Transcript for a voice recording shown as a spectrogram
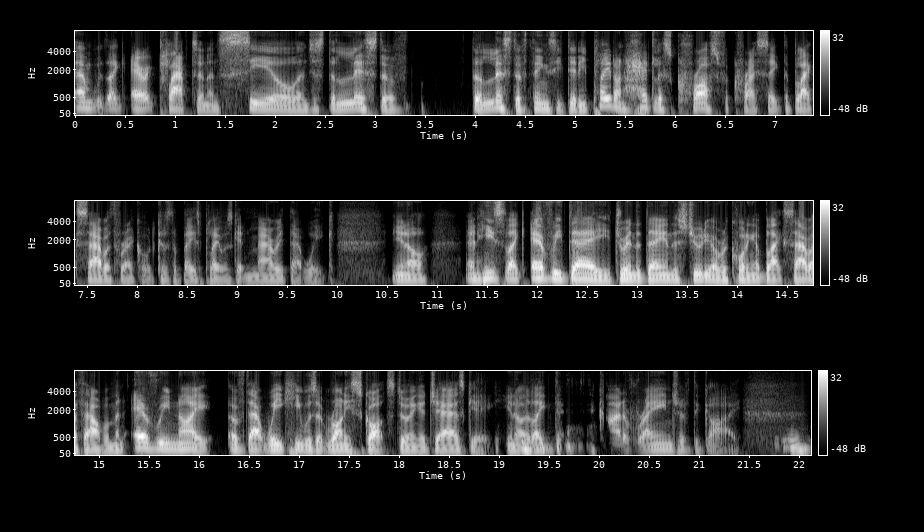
and with like Eric Clapton and Seal and just the list of the list of things he did. He played on Headless Cross for Christ's sake, the Black Sabbath record, because the bass player was getting married that week. You know, and he's like every day during the day in the studio recording a Black Sabbath album, and every night of that week he was at Ronnie Scott's doing a jazz gig. You know, like the, kind of range of the guy. Mm-hmm.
